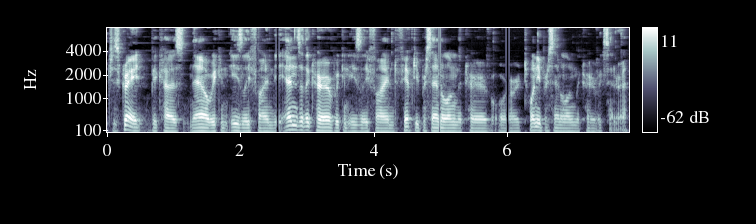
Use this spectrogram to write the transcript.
which is great because now we can easily find the ends of the curve, we can easily find 50% along the curve or 20% along the curve, etc.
